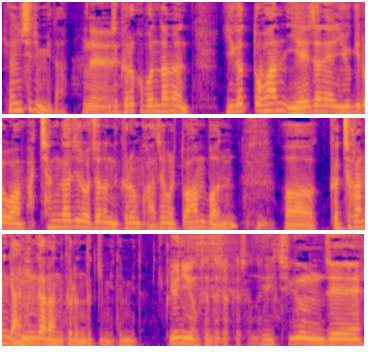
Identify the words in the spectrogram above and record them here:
현실입니다. 네. 이제 그렇고 본다면 이것 또한 예전에 6.15와 마찬가지로 저는 그런 과정을 또 한번 어, 거쳐가는 게 아닌가라는 그런 느낌이 듭니다. 윤희용 센터장께서는 이 지금 이제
